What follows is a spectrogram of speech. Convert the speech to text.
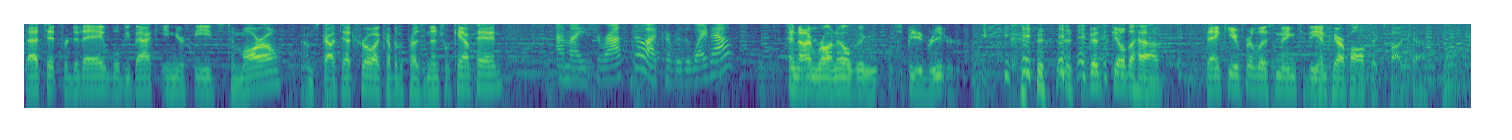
That's it for today. We'll be back in your feeds tomorrow. I'm Scott Detrow. I cover the presidential campaign. I'm Ayesha Rascoe. I cover the White House. And I'm Ron Elving, speed reader. it's a good skill to have. Thank you for listening to the NPR Politics Podcast.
